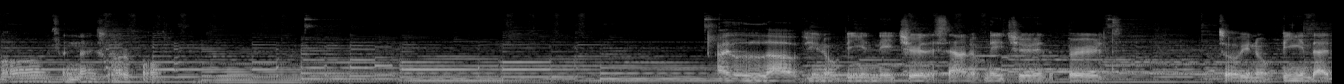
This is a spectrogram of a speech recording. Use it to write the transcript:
Oh, a nice waterfall. I love, you know, being in nature, the sound of nature, the birds. So, you know, being in that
